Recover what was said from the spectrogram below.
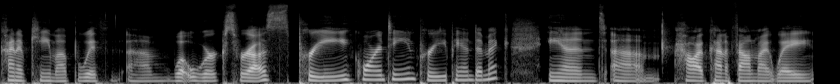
kind of came up with um, what works for us pre quarantine pre pandemic and um, how i've kind of found my way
